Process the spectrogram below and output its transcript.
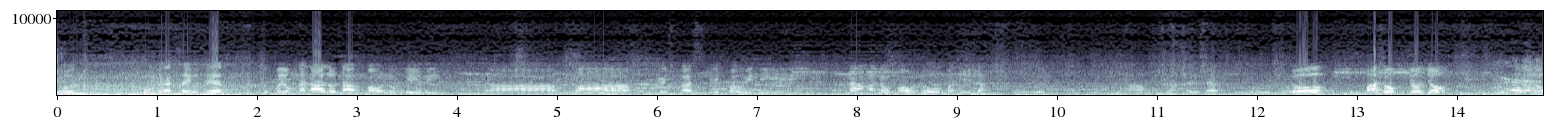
Yun. Congrats sa iyo Sir. Ito po yung nanalo ng Mauno Ferry sa pa Christmas giveaway ni ng ano Mauno Manila Ah, sa Sir so pasok Jojo yeah.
